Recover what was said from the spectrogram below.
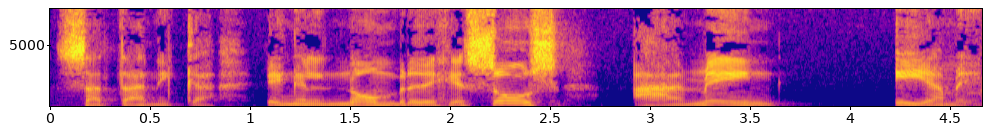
satánica. En el nombre de Jesús. Amén y amén.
